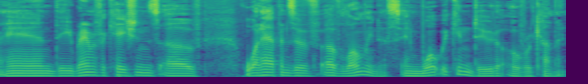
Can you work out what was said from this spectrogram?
and the ramifications of what happens of, of loneliness and what we can do to overcome it.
